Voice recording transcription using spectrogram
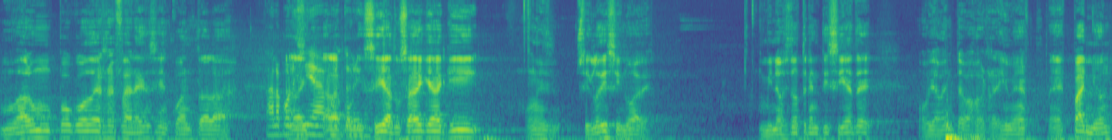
vamos a dar un poco de referencia en cuanto a la, A la policía de a la policía. Tú sabes que aquí, en el siglo XIX, en 1937, obviamente bajo el régimen es- español,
